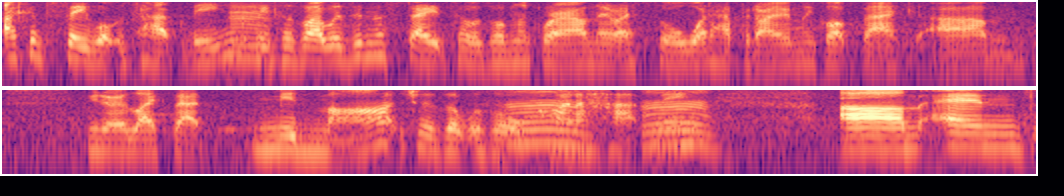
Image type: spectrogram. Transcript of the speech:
I could see what was happening because I was in the States, I was on the ground there, I saw what happened. I only got back, um, you know, like that mid March as it was all kind of happening. Um, and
